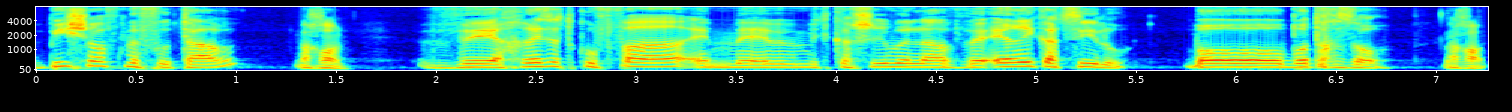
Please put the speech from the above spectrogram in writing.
בישוף מפוטר, נכון. ואחרי איזו תקופה הם אה, מתקשרים אליו, אריק אצילו, בוא, בוא תחזור. נכון.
